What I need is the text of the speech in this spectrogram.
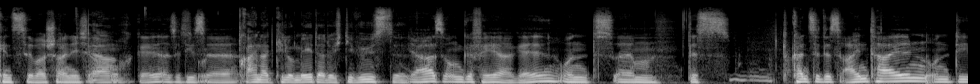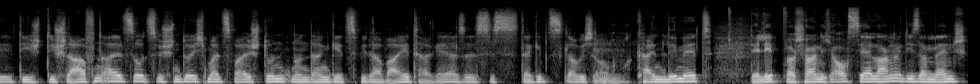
Kennst du wahrscheinlich ja, auch, gell? Also diese 300 Kilometer durch die Wüste. Ja, so ungefähr, gell? Und ähm, das kannst du das einteilen und die, die, die schlafen also zwischendurch mal zwei Stunden und dann geht es wieder weiter. Gell? Also es ist, da gibt es, glaube ich, auch mhm. kein Limit. Der lebt wahrscheinlich auch sehr lange, dieser Mensch.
